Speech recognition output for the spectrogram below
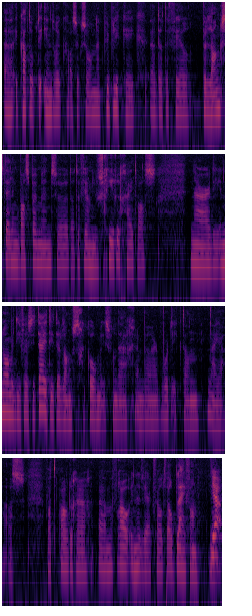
Eh, ik had ook de indruk, als ik zo naar het publiek keek, eh, dat er veel belangstelling was bij mensen, dat er veel nieuwsgierigheid was naar die enorme diversiteit die er langs gekomen is vandaag. En daar word ik dan, nou ja, als wat oudere eh, mevrouw in het werkveld wel blij van. Ja. Ja,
